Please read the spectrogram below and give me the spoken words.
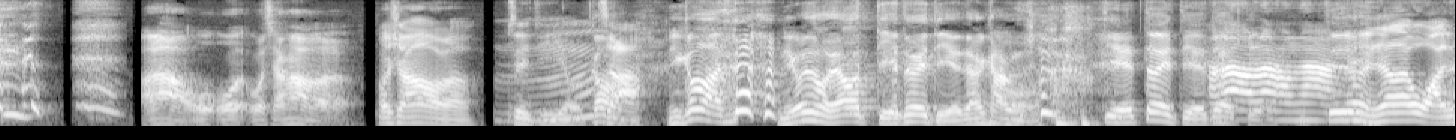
好啦，我我我想好了，我想好了，这题有干嘛炸，？你干嘛？你为什么要叠对叠这样看我？叠对叠对叠，好啦，这就很像在玩，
